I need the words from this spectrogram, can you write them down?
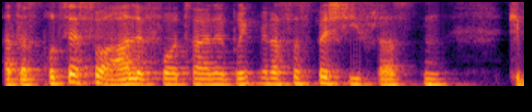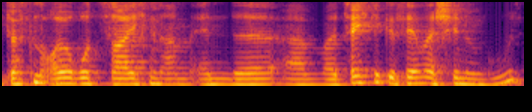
Hat das prozessuale Vorteile? Bringt mir das was bei Schieflasten? Gibt das ein Eurozeichen am Ende? Ähm, weil Technik ist ja immer schön und gut.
